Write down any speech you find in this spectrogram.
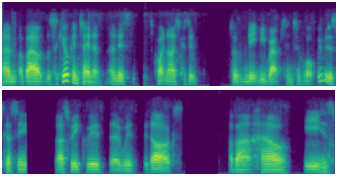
um, about the secure container, and this it's quite nice because it sort of neatly wraps into what we were discussing last week with uh, with with Arx about how he has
